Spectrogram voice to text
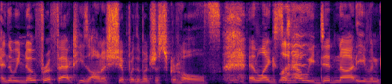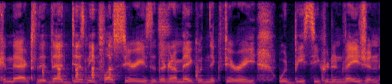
and then we know for a fact he's on a ship with a bunch of scrolls, and like somehow we did not even connect that that Disney Plus series that they're going to make with Nick Fury would be Secret Invasion.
